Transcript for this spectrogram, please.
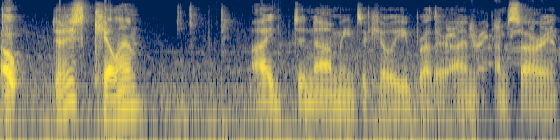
Oh, did I just kill him? I did not mean to kill you, brother. I'm I'm sorry.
